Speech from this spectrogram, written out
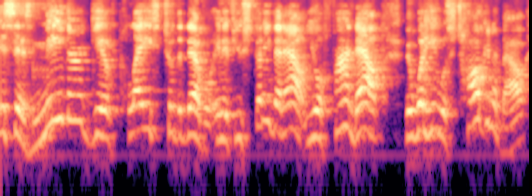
It says, Neither give place to the devil. And if you study that out, you'll find out that what he was talking about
